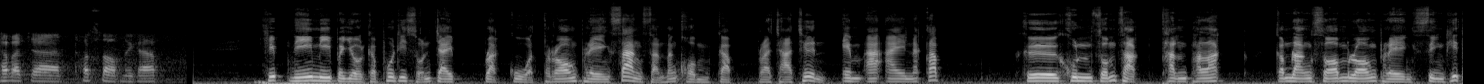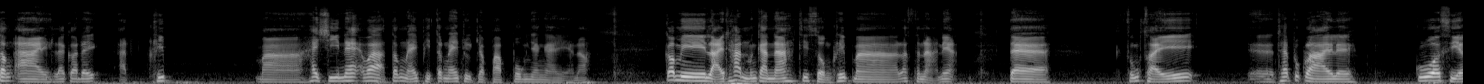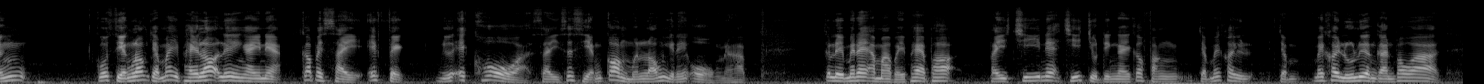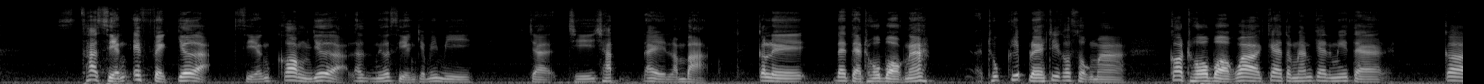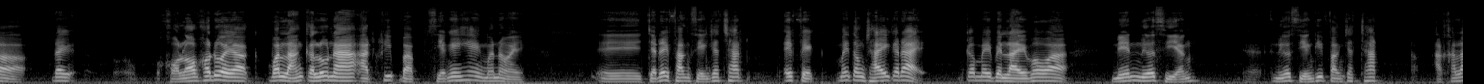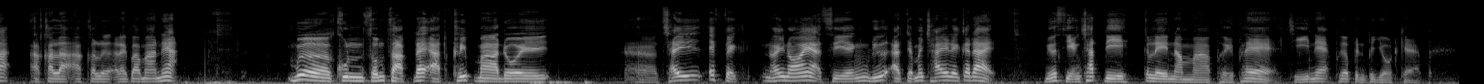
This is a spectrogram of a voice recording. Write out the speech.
ครับอาจารย์ทดสอบหน่อยครับ คลิปนี้มีประโยชน์กับผู้ที่สนใจประกวดร้องเพลงสร้างสรรค์สังคมกับประชาชื่น MRI นะครับ คือคุณสมศักดิ์ทันพลักษ์กำลังซ้อมร้องเพลงสิ่งที่ต้องอาย แล้วก็ได้อัดคลิป มาให้ชี้แนะว่าตรงไหนผิดตรงไหนถูกจะปรับปรุงยังไงเนาะก็มีหลายท่านเหมือนกันนะ ที่ส่งคลิปมาลักษณะเนี่ย แต่สงสัยแทบทุกรายเลย กลัวเสียง กลัวเสียงร้องจะไม่ไพเราะหรือยังไงเนี่ย ก็ไปใส่เอฟเฟกต์หรือเอ็กโคอะใส่เสียงกล้องเหมือนร้องอยู่ในโอ่งนะครับ ก็เลยไม่ได้เอามาเผยแพร่เพราะไปชี้เนี่ยชี้จุดยังไงก็ฟังจะไม่ค่อยจะไม่ค่อยรู้เรื่องกัน เพราะว่าถ้าเสียงเอฟเฟกต์เยอะเสียงกล้องเยอะอะแล้วเนื้อเสียงจะไม่มีจะชี้ชัดได้ลำบาก ก็เลยได้แต่โทรบอกนะ ทุกคลิปเลยที่เขาส่งมา ก็โทรบอกว่าแก้ตรงนั้นแก้ตรงนี้แต่ก็ได้ ขอร้องเขาด้วยอะวันหลังกรุณาอัดคลิปแบบเสียงแห้งๆมาหน่อยเอจะได้ฟังเสียงชัดๆเอฟเฟกต์ไม่ต้องใช้ก็ได้ ก็ไม่เป็นไรเพราะว่าเน้นเนื้อเสียงเนื้อเสียงที่ฟังชัดๆอักขระอักขระอักขระอะไรประมาณเนี้ยเมื่อคุณสมศักดิ์ได้อัดคลิปมาโดยใช้เอฟเฟกต์น้อยๆอะเสียงหรืออาจจะไม่ใช้เลยก็ได้ เนื้อเสียงชัดดีก็เลยนำมาเผยแพร่ชี้แนะเพื่อเป็นประโยชน์แก่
